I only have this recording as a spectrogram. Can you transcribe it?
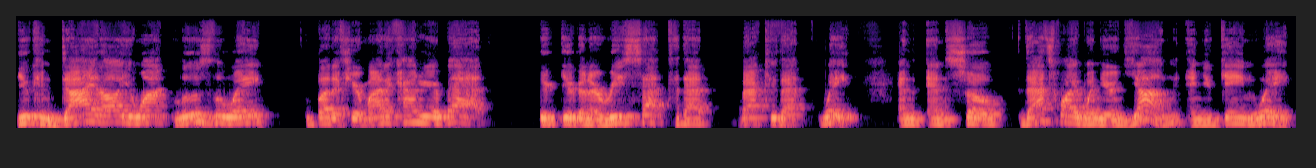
you can diet all you want, lose the weight, but if your mitochondria are bad, you're, you're going to reset to that back to that weight. And, and so that's why when you're young and you gain weight,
